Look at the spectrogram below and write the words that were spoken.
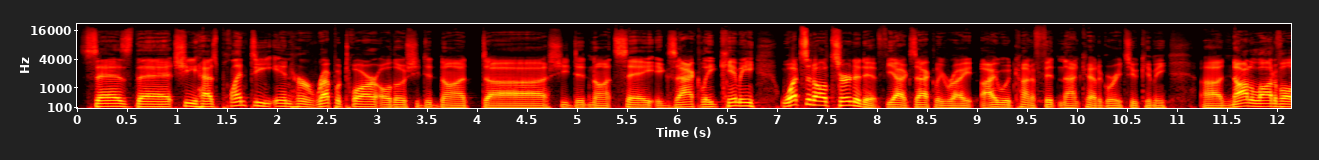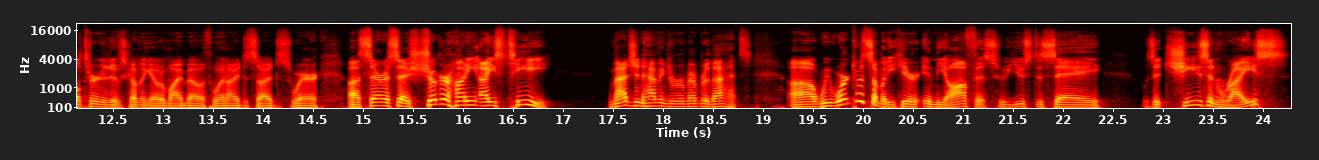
says that she has plenty in her repertoire, although she did not uh, she did not say exactly. Kimmy, what's an alternative? Yeah, exactly right. I would kind of fit in that category too, Kimmy. Uh, not a lot of alternatives coming out of my mouth when I decide to swear. Uh, Sarah says sugar honey iced tea. Imagine having to remember that. Uh, we worked with somebody here in the office who used to say, was it cheese and rice?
